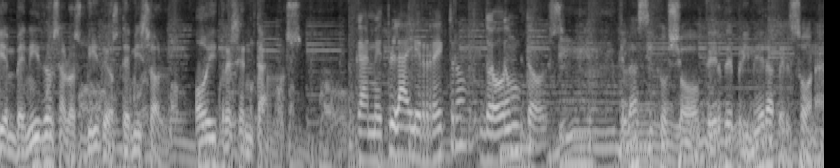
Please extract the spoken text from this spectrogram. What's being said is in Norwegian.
Bienvenidos a los vídeos de mi sol. Hoy presentamos Gameplay Retro Doom 2. Clásico shooter de primera persona.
